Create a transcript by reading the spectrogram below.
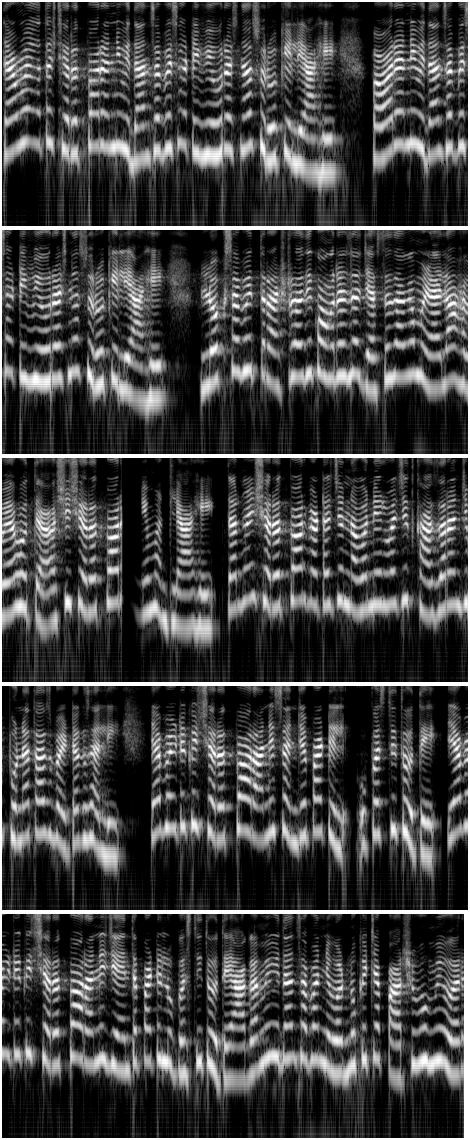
त्यामुळे आता शरद पवार यांनी विधानसभेसाठी व्यूहरचना सुरू केली आहे. पवार यांनी विधानसभेसाठी व्यूहरचना सुरू केली आहे. लोकसभेत राष्ट्रवादी काँग्रेसला जास्त जागा मिळायला हव्या होत्या अशी शरद पवार यांनी म्हटले आहे. दरम्यान शरद पवार गटाच्या नवनिर्वाचित खासदारांची पुण्यात आज बैठक झाली. या बैठकीत शरद पवार आणि संजय पाटील उपस्थित होते. या बैठकीत शरद पवार आणि जयंत पाटील उपस्थित होते. आगामी विधानसभा निवडणुकीच्या पार्श्वभूमीवर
